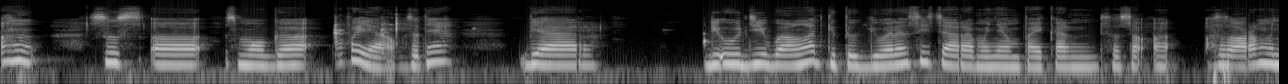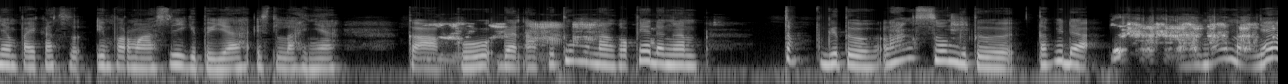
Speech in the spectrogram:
sus eh, semoga apa ya maksudnya biar diuji banget gitu. Gimana sih cara menyampaikan sese- eh, seseorang menyampaikan informasi gitu ya istilahnya ke aku. Dan aku tuh menangkapnya dengan cep gitu langsung gitu. Tapi dak gimana ya?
